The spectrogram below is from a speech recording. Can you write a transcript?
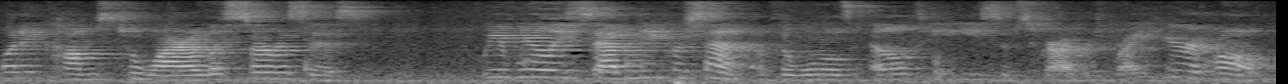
when it comes to wireless services. We have nearly 70% of the world's LTE subscribers right here at home.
